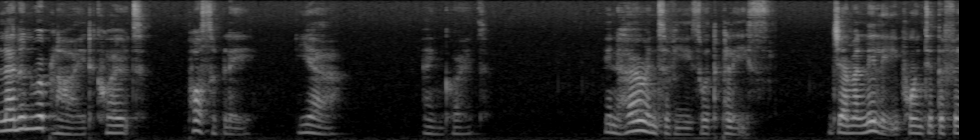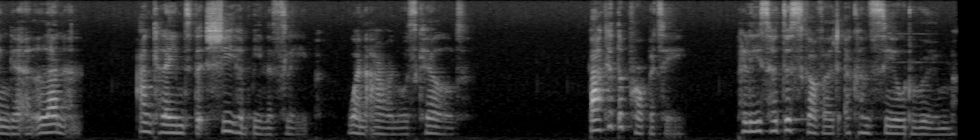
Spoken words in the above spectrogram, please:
Lennon replied, quote, Possibly, yeah. In her interviews with police, Jemma Lilley pointed the finger at Lennon and claimed that she had been asleep when Aaron was killed. Back at the property, police had discovered a concealed room.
